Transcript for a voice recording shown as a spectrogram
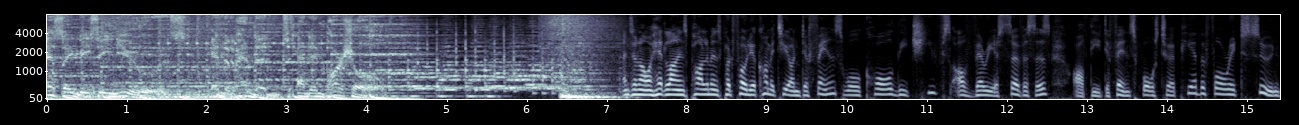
SABC News, independent and impartial. And in our headlines, Parliament's Portfolio Committee on Defence will call the chiefs of various services of the Defence Force to appear before it soon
